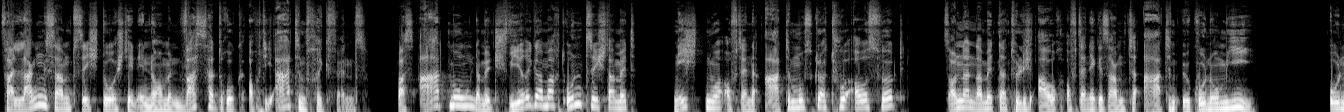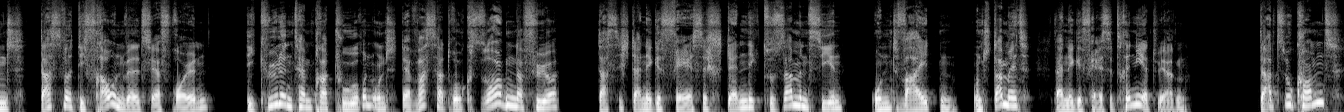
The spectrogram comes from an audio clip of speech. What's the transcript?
verlangsamt sich durch den enormen Wasserdruck auch die Atemfrequenz was Atmung damit schwieriger macht und sich damit nicht nur auf deine Atemmuskulatur auswirkt, sondern damit natürlich auch auf deine gesamte Atemökonomie. Und das wird die Frauenwelt sehr freuen. Die kühlen Temperaturen und der Wasserdruck sorgen dafür, dass sich deine Gefäße ständig zusammenziehen und weiten und damit deine Gefäße trainiert werden. Dazu kommt,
